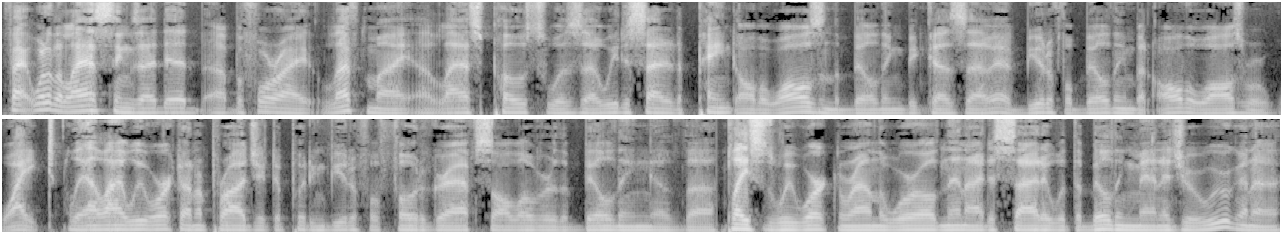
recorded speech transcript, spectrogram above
fact, one of the last things I did uh, before I left my uh, last post was uh, we decided to paint all the walls in the building because uh, we had a beautiful building, but all the walls were white. Well, I, we worked on a project of putting beautiful photographs all over the building of uh, places we worked around the world, and then I decided with the building manager we were going to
